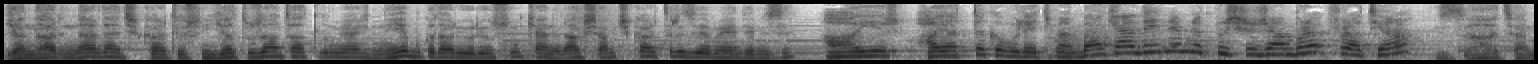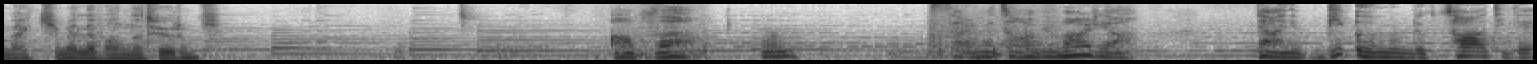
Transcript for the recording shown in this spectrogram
Ya ner- nereden çıkartıyorsun? Yat uzan tatlım ya. Niye bu kadar yoruyorsun kendini? Akşam çıkartırız yemeğe denizi. Hayır, hayatta kabul etmem. Ben kendi ellerimle pişireceğim. Bırak Fırat ya. Zaten ben kime laf anlatıyorum ki? Abla. Sermet abi var ya. Yani bir ömürlük tatili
